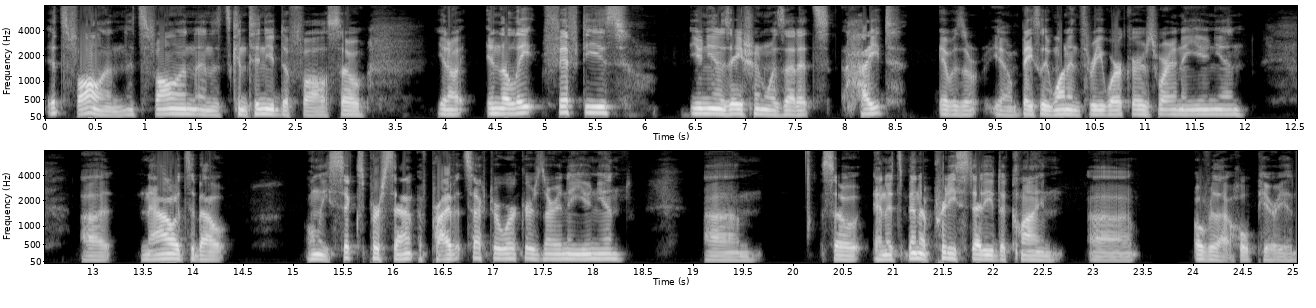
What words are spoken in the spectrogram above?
It's fallen. It's fallen and it's continued to fall. So, you know, in the late 50s, unionization was at its height. It was, a, you know, basically one in three workers were in a union. Uh, now it's about only 6% of private sector workers are in a union. Um, so, and it's been a pretty steady decline uh, over that whole period.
